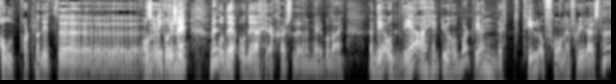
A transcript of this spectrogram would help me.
Halvparten av ditt eh, CO2-utslipp. Og, og det, ja, kanskje det er mer på deg. Men det, og det er helt uholdbart. Vi er nødt til å få ned flyreisene.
